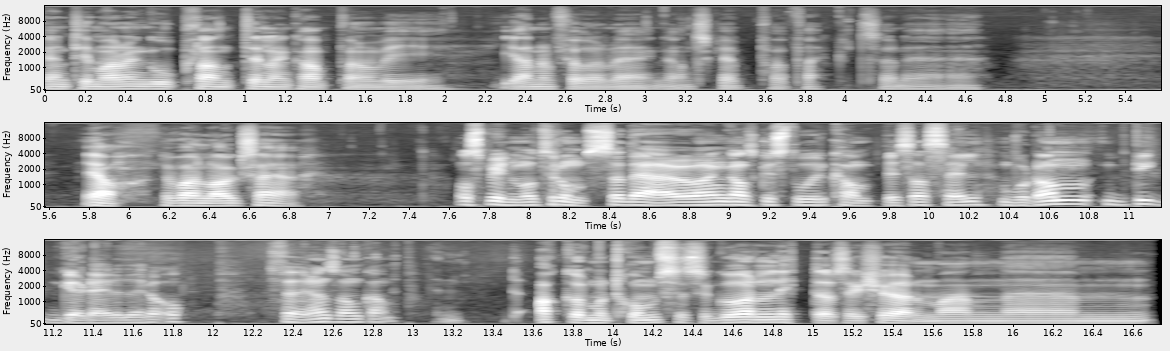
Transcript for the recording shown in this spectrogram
Trenerteamet hadde en god plan til den kampen, og vi gjennomfører det ganske perfekt. Så det Ja, det var en lagseier. Å spille mot Tromsø det er jo en ganske stor kamp i seg selv. Hvordan bygger dere dere opp før en sånn kamp? Akkurat mot Tromsø så går det litt av seg sjøl, men ehm,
